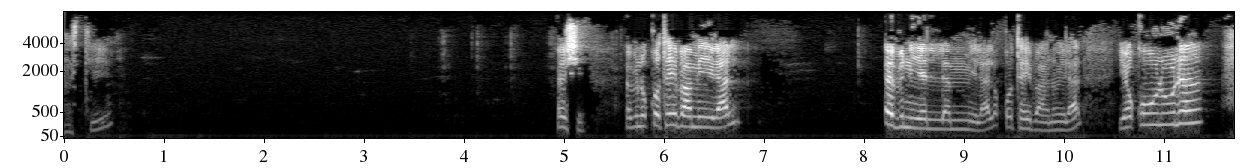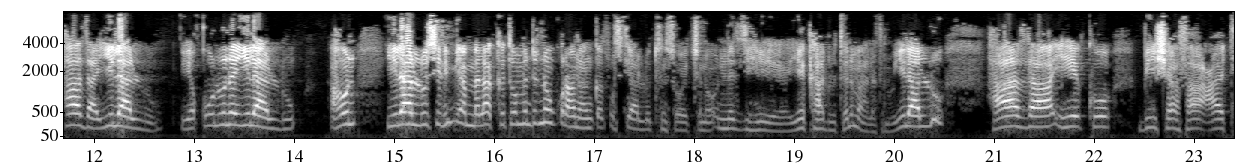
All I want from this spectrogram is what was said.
እስቲ እሺ እብን ቁተይባ ምን ይላል? እብን የለም ይላል ቁተይባ ነው ይላል። የቁሉነ ሀዛ ይላሉ የቁሉነ ይላሉ። አሁን ይላሉ ሲል የሚያመላክተው ምንድነው? ቁርአን አንቀጽ ውስጥ ያሉትን ሰዎች ነው እነዚህ የካዱትን ማለት ነው። ይላሉ ሀዛ ይሄ እኮ ቢሸፋዓቲ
